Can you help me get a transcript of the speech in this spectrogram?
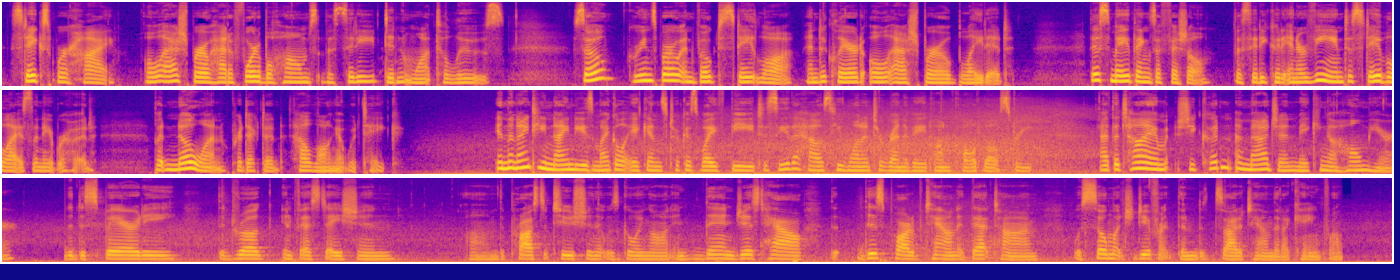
Stakes were high. Old Asheboro had affordable homes the city didn't want to lose. So, Greensboro invoked state law and declared Old Asheboro blighted. This made things official. The city could intervene to stabilize the neighborhood. But no one predicted how long it would take. In the 1990s, Michael Akins took his wife Bee to see the house he wanted to renovate on Caldwell Street. At the time, she couldn't imagine making a home here. The disparity, the drug infestation, um, the prostitution that was going on, and then just how the, this part of town at that time was so much different than the side of town that I came from.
